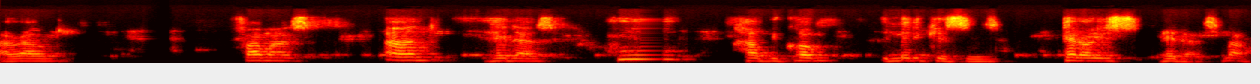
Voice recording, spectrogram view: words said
around farmers and headers who have become, in many cases, terrorist headers. Now,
